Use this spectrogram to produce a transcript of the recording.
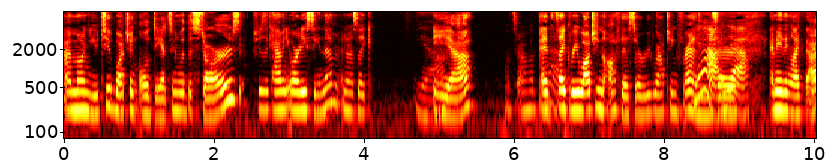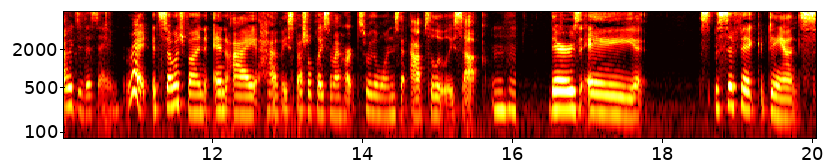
I'm on YouTube watching old Dancing with the Stars." She's like, "Haven't you already seen them?" And I was like, Yeah. "Yeah." What's wrong with that? It's like rewatching The Office or rewatching Friends yeah, or yeah. anything like that. I would do the same. Right. It's so much fun, and I have a special place in my heart for the ones that absolutely suck. Mm-hmm. There's a specific dance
